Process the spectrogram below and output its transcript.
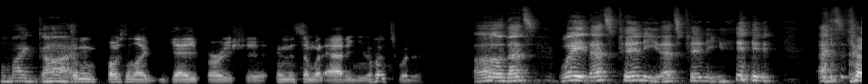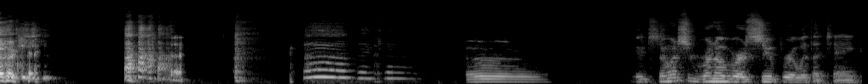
Oh my god! Someone posting like gay furry shit, and then someone adding you on Twitter. Oh, that's wait, that's Penny. That's Penny. that's Penny. oh my god. Uh, Dude, someone should run over a Supra with a tank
